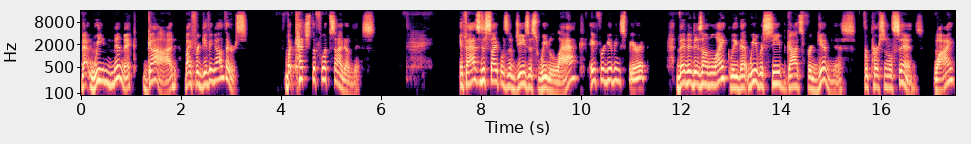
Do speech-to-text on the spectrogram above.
that we mimic God by forgiving others. But catch the flip side of this. If as disciples of Jesus we lack a forgiving spirit, then it is unlikely that we received God's forgiveness for personal sins. Why?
